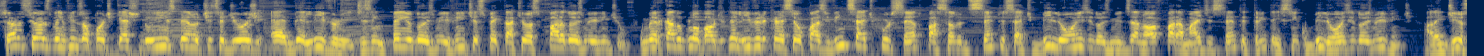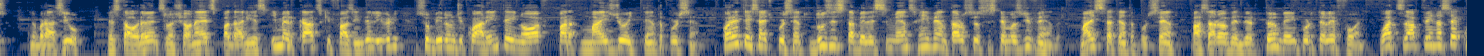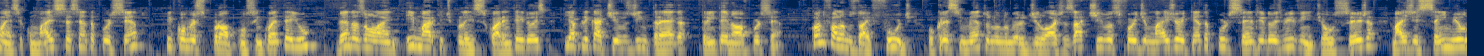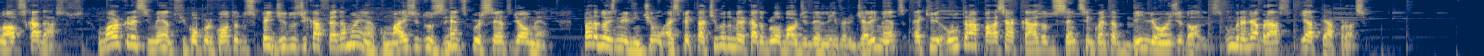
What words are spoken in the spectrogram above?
Senhoras e senhores, bem-vindos ao podcast do Insta. E a notícia de hoje é Delivery, desempenho 2020 e expectativas para 2021. O mercado global de delivery cresceu quase 27%, passando de 107 bilhões em 2019 para mais de 135 bilhões em 2020. Além disso, no Brasil, Restaurantes, lanchonetes, padarias e mercados que fazem delivery subiram de 49% para mais de 80%. 47% dos estabelecimentos reinventaram seus sistemas de venda. Mais de 70% passaram a vender também por telefone. O WhatsApp vem na sequência, com mais de 60%, e-commerce próprio com 51%, vendas online e marketplaces 42% e aplicativos de entrega 39%. Quando falamos do iFood, o crescimento no número de lojas ativas foi de mais de 80% em 2020, ou seja, mais de 100 mil novos cadastros. O maior crescimento ficou por conta dos pedidos de café da manhã, com mais de 200% de aumento. Para 2021, a expectativa do mercado global de delivery de alimentos é que ultrapasse a casa dos 150 bilhões de dólares. Um grande abraço e até a próxima.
